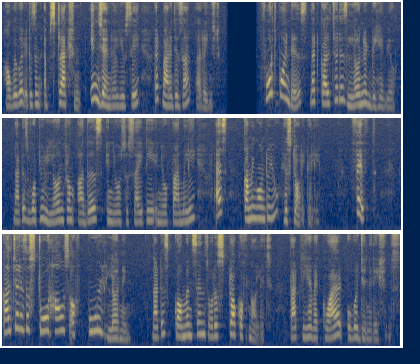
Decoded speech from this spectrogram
However, it is an abstraction. In general, you say that marriages are arranged. Fourth point is that culture is learned behavior. That is what you learn from others in your society, in your family as coming on to you historically. Fifth, culture is a storehouse of pooled learning that is common sense or a stock of knowledge that we have acquired over generations.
